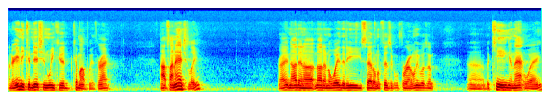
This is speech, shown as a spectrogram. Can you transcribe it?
under any condition we could come up with, right? Not financially, right? Not in a not in a way that he sat on a physical throne. He wasn't uh, the king in that way.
